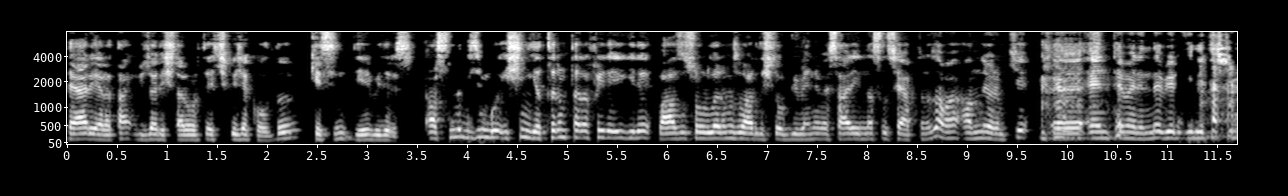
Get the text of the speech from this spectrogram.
değer yaratan güzel işler ortaya çıkacak olduğu kesin diyebiliriz. Aslında bizim bu işin yatırım tarafıyla ilgili bazı sorularımız vardı işte o güveni vesaireyi nasıl şey yaptınız ama anlıyorum ki e, en temelinde bir iletişim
